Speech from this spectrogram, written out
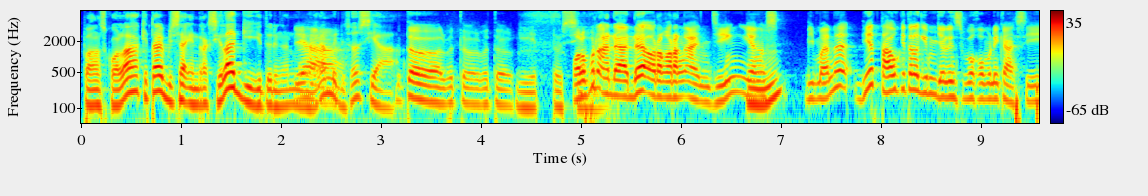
pulang sekolah kita bisa interaksi lagi gitu dengan Iya. menggunakan media sosial. Betul, betul, betul. Gitu sih. Walaupun ada-ada orang-orang anjing yang Hmm. s- di mana dia tahu kita lagi menjalin sebuah komunikasi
